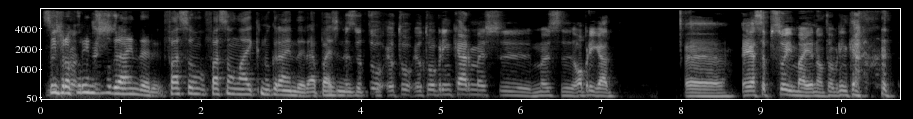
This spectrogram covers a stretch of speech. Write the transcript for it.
Sim, procurem-nos no Grindr. Façam, façam like no Grindr, à página. Mas eu estou a brincar, mas, mas obrigado. Uh, é essa pessoa e meia, não estou a brincar.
